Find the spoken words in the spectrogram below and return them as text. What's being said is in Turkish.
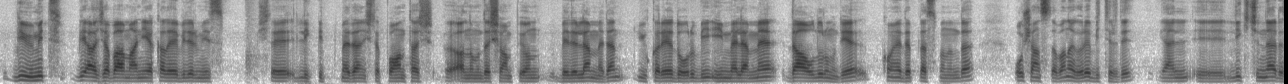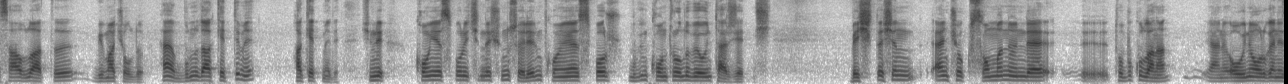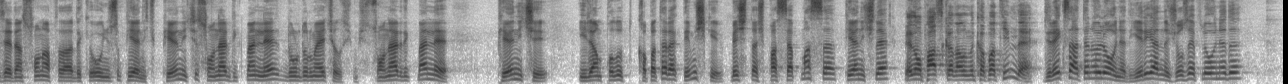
Bir ümit, bir acaba mani yakalayabilir miyiz? İşte lig bitmeden işte puantaj e, anlamında şampiyon belirlenmeden yukarıya doğru bir ivmelenme daha olur mu diye Konya deplasmanında o şans da bana göre bitirdi. Yani e, lig için neredeyse havlu attığı bir maç oldu. Ha, bunu da hak etti mi? Hak etmedi. Şimdi Konya Spor için de şunu söyleyelim. Konya Spor bugün kontrollü bir oyun tercih etmiş. Beşiktaş'ın en çok savunmanın önünde e, topu kullanan yani oyunu organize eden son haftalardaki oyuncusu Pjanic. Pjanic'i Soner Dikmen'le durdurmaya çalışmış. Soner Dikmen'le Pjanic'i İlhan Palut kapatarak demiş ki Beşiktaş pas yapmazsa Pjanic'le Ben o pas kanalını kapatayım da. direkt zaten öyle oynadı. Yeri geldiğinde Josef'le oynadı.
